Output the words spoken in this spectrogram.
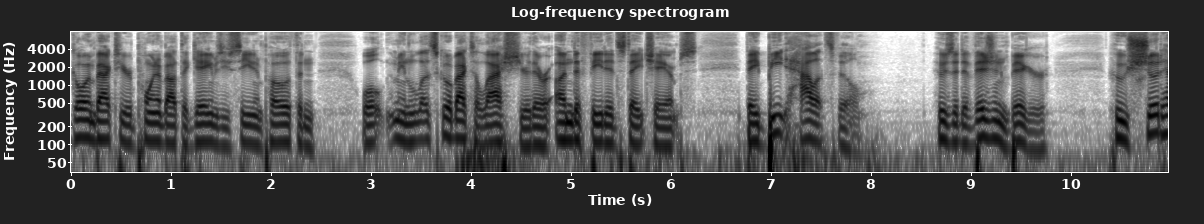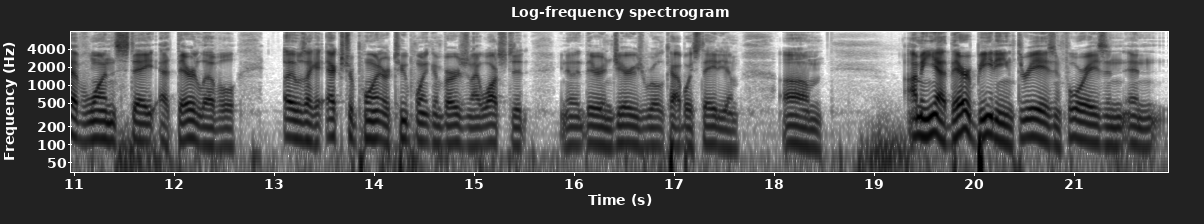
going back to your point about the games you've seen in Poth, and well, I mean, let's go back to last year. They were undefeated state champs. They beat Hallettsville, who's a division bigger, who should have won state at their level. It was like an extra point or two point conversion. I watched it, you know, there in Jerry's World Cowboy Stadium. Um, I mean, yeah, they're beating three A's and four A's, and, and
